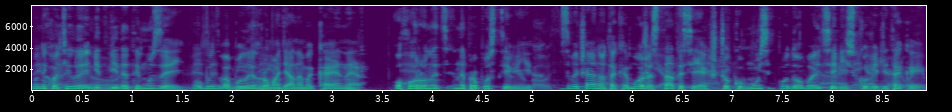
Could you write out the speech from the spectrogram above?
Вони хотіли відвідати музей. Обидва були громадянами КНР. Охоронець не пропустив їх. Звичайно, таке може статися, якщо комусь подобаються військові літаки.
